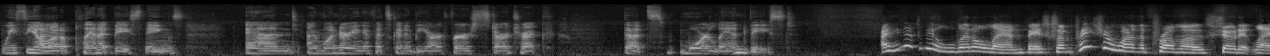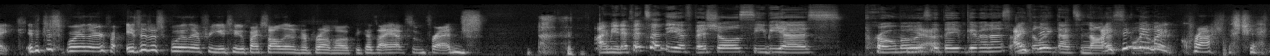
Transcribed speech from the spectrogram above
We see a I- lot of planet based things, and I'm wondering if it's going to be our first Star Trek that's more land based. I think that's gonna be a little land based because I'm pretty sure one of the promos showed it. Like, if it's a spoiler, if, is it a spoiler for you too? If I saw it in a promo, because I have some friends. I mean, if it's in the official CBS promos Yeah. that they've given us, I, I feel think- like that's not. I think they might crash the ship,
